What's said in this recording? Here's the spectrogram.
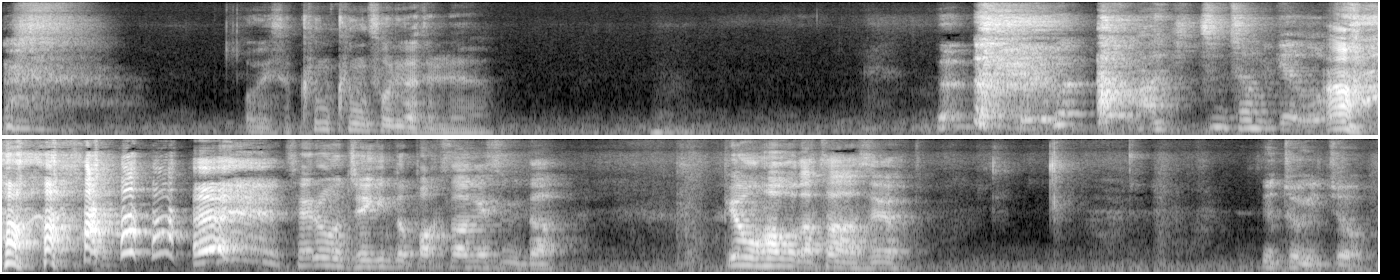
어디서 킁킁 소리가 들려요 아 기침 참게 너. 새로운 제긴도 박스 하겠습니다 뿅 하고 나타나세요 이쪽 이쪽.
